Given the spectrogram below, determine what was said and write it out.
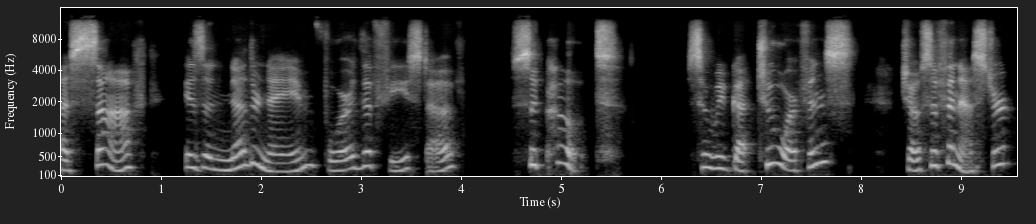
Asaph is another name for the feast of Sukkot. So we've got two orphans, Joseph and Esther,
